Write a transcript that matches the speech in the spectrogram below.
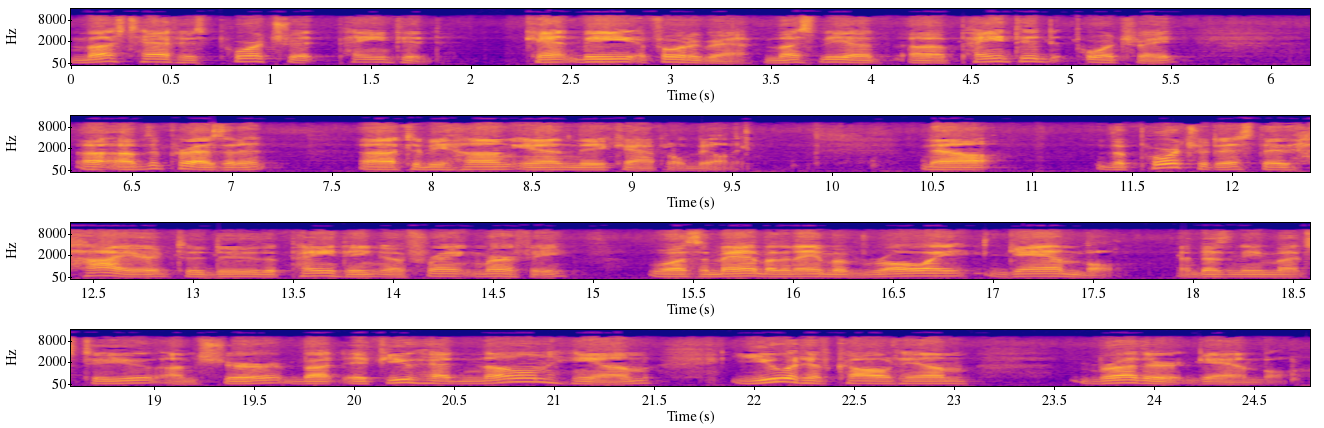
must have his portrait painted. Can't be a photograph. Must be a, a painted portrait uh, of the president uh, to be hung in the Capitol building. Now, the portraitist they hired to do the painting of Frank Murphy was a man by the name of Roy Gamble. That doesn't mean much to you, I'm sure, but if you had known him, you would have called him Brother Gamble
